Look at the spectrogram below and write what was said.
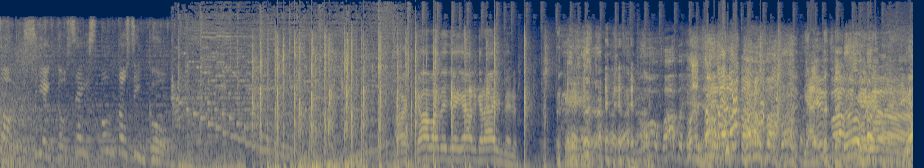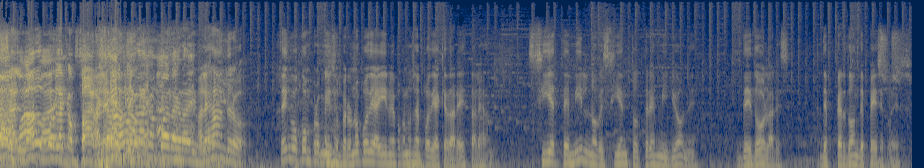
Son 106.5. Acaba de llegar Grimer. Salvado por la campana. Alejandro, la campana, Graham. Alejandro, tengo compromiso, pero no podía irme porque no se me podía quedar esta, Alejandro. 7.903 millones de dólares, de perdón, de pesos.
